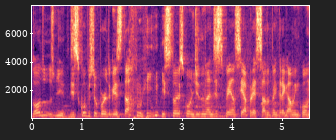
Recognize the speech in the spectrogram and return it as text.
todos os dias. Desculpe se o português está ruim, estou escondido na dispensa e apressado para entregar uma encomenda.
